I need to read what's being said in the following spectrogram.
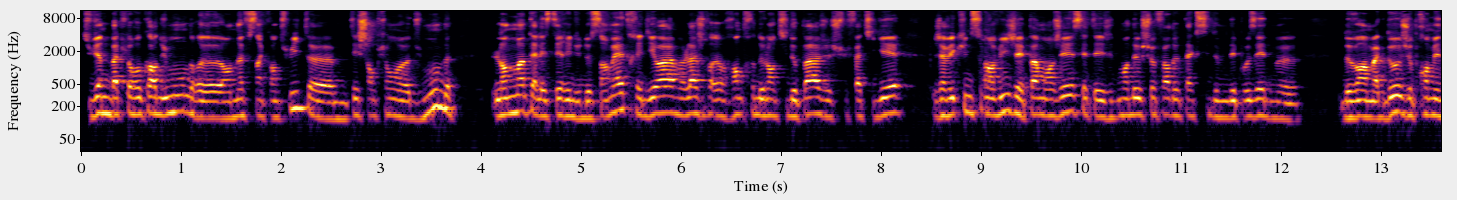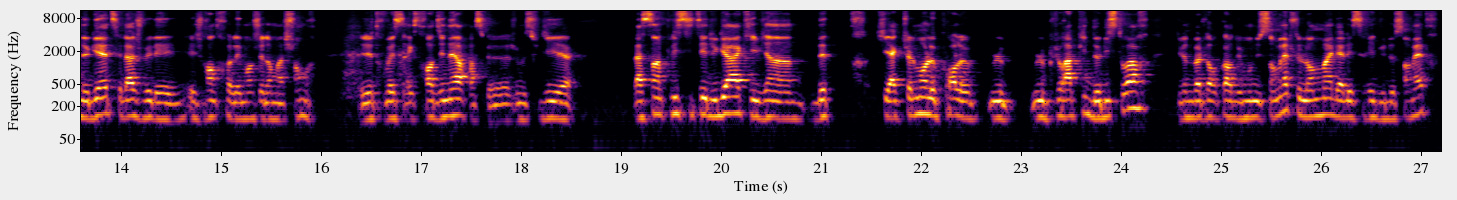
Tu viens de battre le record du monde en 9,58, tu es champion du monde. Le lendemain, tu as les séries du 200 mètres. Et dit, ouais, là, je rentre de l'antidopage, je suis fatigué. J'avais qu'une seule envie, j'avais pas mangé. C'était, j'ai demandé au chauffeur de taxi de me déposer de me, devant un McDo. Je prends mes nuggets et là, je vais les, et je rentre les manger dans ma chambre. Et j'ai trouvé ça extraordinaire parce que je me suis dit, la simplicité du gars qui vient d'être, qui est actuellement le coureur le, le, plus rapide de l'histoire, qui vient de battre le record du monde du 100 mètres. Le lendemain, il a les séries du 200 mètres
